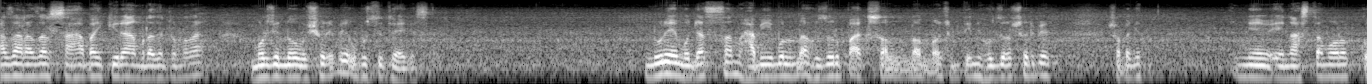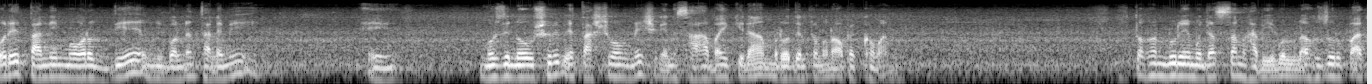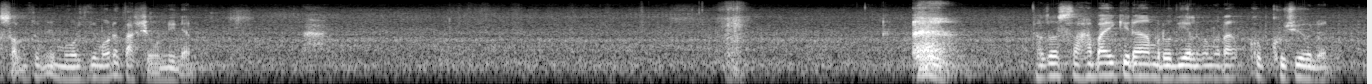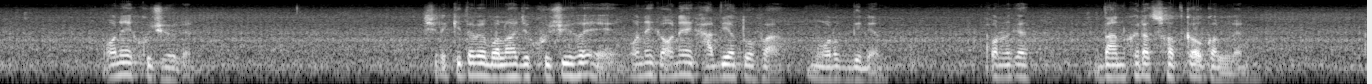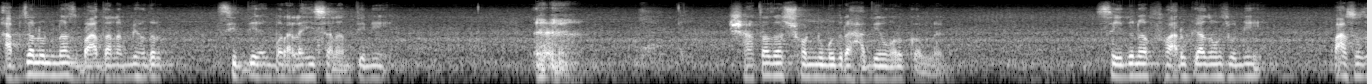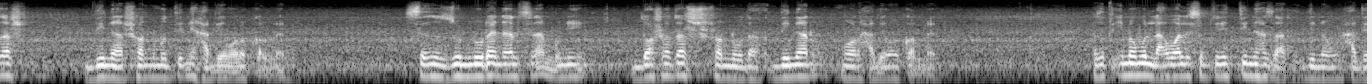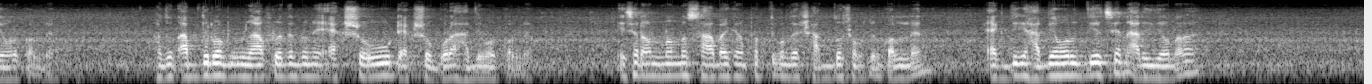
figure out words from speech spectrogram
হাজার হাজার সাহাবাই কিরা আমরা তোমরা মসজিদ নবী শরীফে উপস্থিত হয়ে গেছে। নূরে মুজাসসাম হাবিবুল্লাহ হুজুর পাক সাল্লাহ তিনি হুজুর শরীফে সবাইকে নিয়ে এই নাস্তা মোরক করে তালিম মোরক দিয়ে উনি বললেন তাহলে আমি এই মসজিদ নৌ শরীফ এ সময় নেই, সেখানে সাহাবাই কিরাম রোদেল তোমার অপেক্ষমান। তখন নূরে মুজাসসাম হাবিবুল্লাহ হুজুর পাক সাল্লাম মসজিদ মোড়ে সময় নিলেন। হজরত সাহাবাই কিরাম রদিয়াল খুব খুশি হলেন। অনেক খুশি হলেন। সেটা কিতাবে বলা হয় যে খুশি হয়ে অনেক অনেক হাদিয়া তোফা মরক দিলেন। অনেকে দান খোরাত সৎকাও করলেন। আফজাল উন্নাস বাদান আমি হজরত সিদ্দিক আকবর আলহি সালাম তিনি সাত হাজার স্বর্ণ মুদ্রা হাদিয়া মরক করলেন। সেইদিনা ফারুক আজম উনি পাঁচ হাজার দিনার স্বর্ণমুদ্রা তিনি হাদিয়া মরক করলেন। জুন্নুরাইন আলসালাম উনি দশ হাজার স্বর্ণ দিনার মর মোর হাদিমর করলেন। হজরত ইমামুল্লাহ আল ইসলাম তিনি তিন হাজার দিনার হাদিমর করলেন। হজরত আব্দুর রহমান আফরদের জন্য একশো উট, একশো গোড়া হাদিমর করলেন। এছাড়া অন্যান্য সাহাবাহিক প্রত্যেক ওনাদের সাধ্য সমর্থন করলেন। একদিকে হাদিমর দিয়েছেন আর ওনারা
